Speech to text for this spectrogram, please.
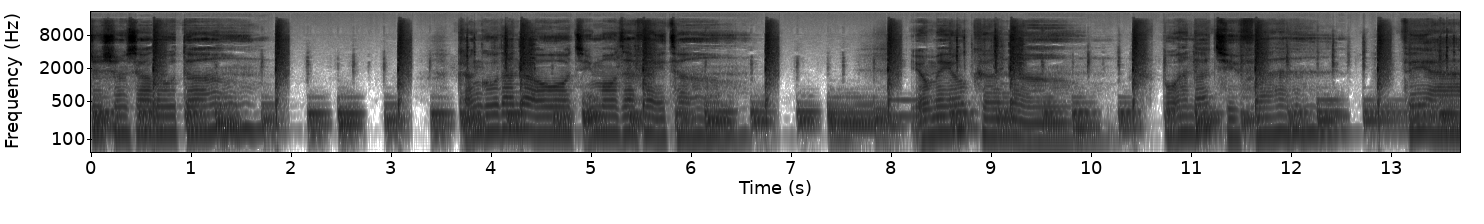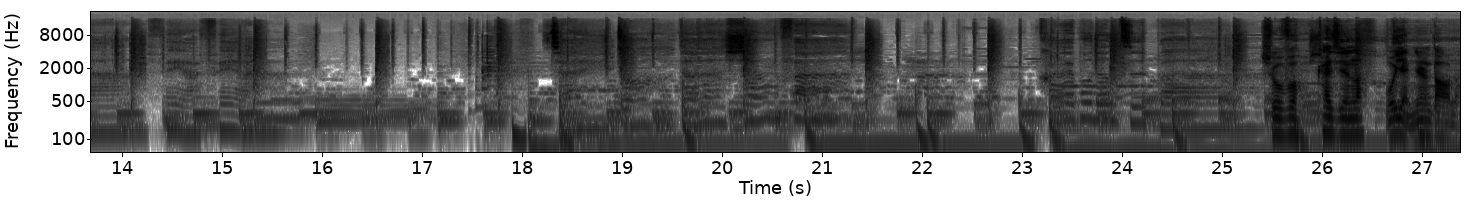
只剩下路灯，看孤单的我，寂寞在沸腾。有没有可能，不安的气氛，飞呀飞呀飞呀，再多的想法，快不能自拔。舒服，开心了，我眼镜到了。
